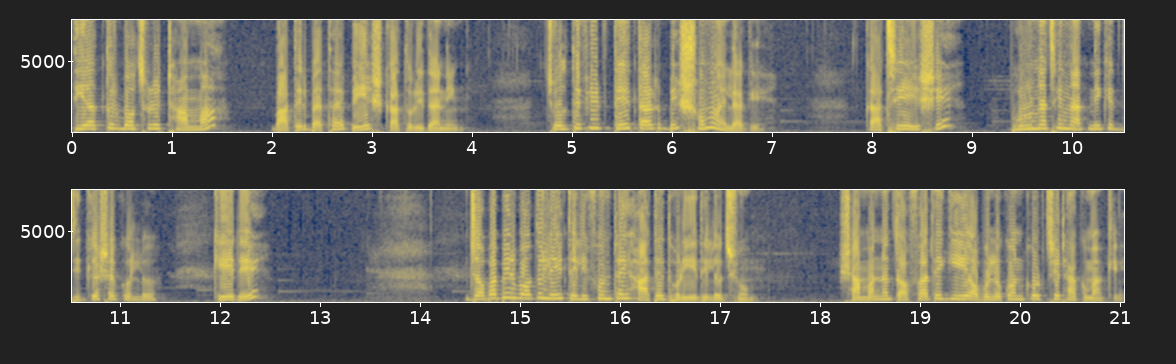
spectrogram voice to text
তিয়াত্তর বছরের ঠাম্মা, বাতের ব্যথায় বেশ কাতর ইদানিং। চলতে ফিরতে তার বেশ সময় লাগে। কাছে এসে ভুরু নাচি নাতনিকে জিজ্ঞাসা করল, কে রে? জবাবের বদলে টেলিফোনটাই হাতে ধরিয়ে দিল ঝুম। সামান্য তফাতে গিয়ে অবলোকন করছে ঠাকুমাকে।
